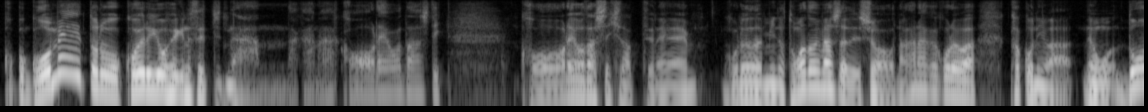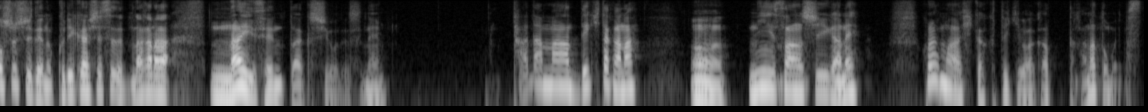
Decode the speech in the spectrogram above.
ここ5メートルを超える擁壁の設置、なんだかな、これを出して、これを出してきたってね。これはみんな戸惑いましたでしょう。なかなかこれは過去には、でも同種子での繰り返し世代ってなかなかない選択肢をですね。ただまあできたかな。うん、234がねこれはまあ比較的分かったかなと思います。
